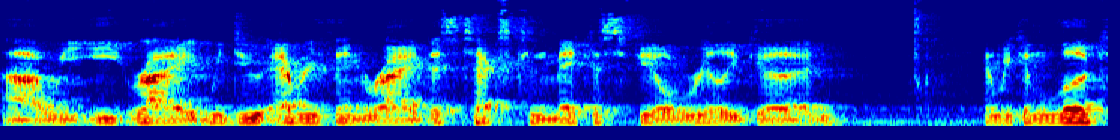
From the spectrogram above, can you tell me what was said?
uh, we eat right, we do everything right, this text can make us feel really good. And we can look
